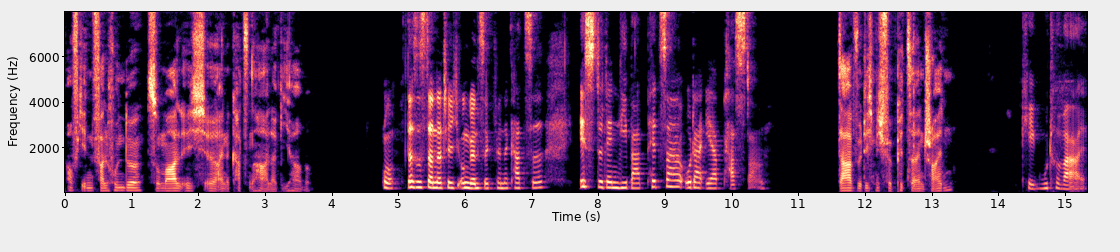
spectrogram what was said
Auf jeden Fall Hunde, zumal ich äh, eine Katzenhaarallergie habe. Oh, das ist dann natürlich ungünstig für eine Katze. Isst du denn lieber Pizza oder eher Pasta? Da würde ich mich für Pizza entscheiden. Okay, gute Wahl.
